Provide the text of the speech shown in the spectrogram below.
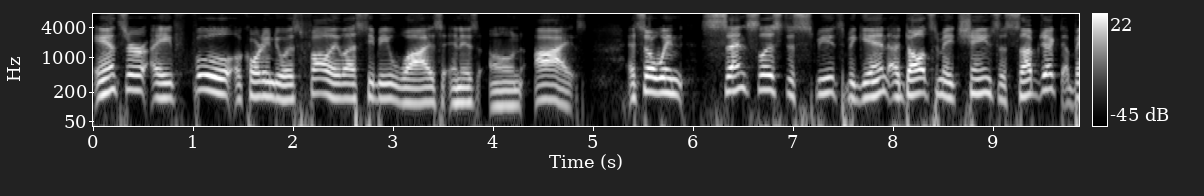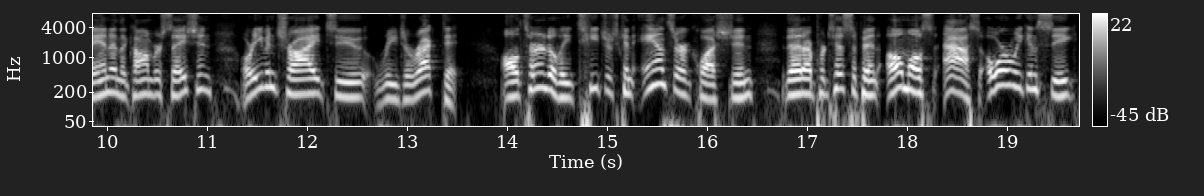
Answer a fool according to his folly, lest he be wise in his own eyes. And so, when senseless disputes begin, adults may change the subject, abandon the conversation, or even try to redirect it. Alternatively, teachers can answer a question that a participant almost asked, or we can seek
